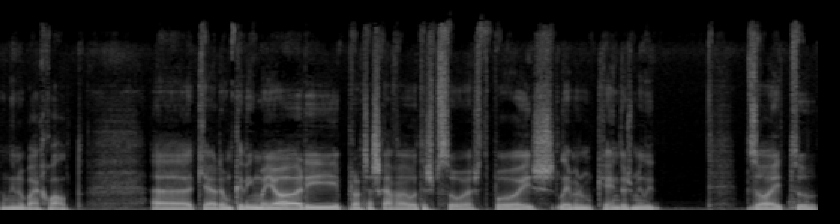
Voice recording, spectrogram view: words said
ali no bairro Alto. ah, que era um bocadinho maior e pronto, já chegava a outras pessoas. Depois, lembro-me que em 2018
